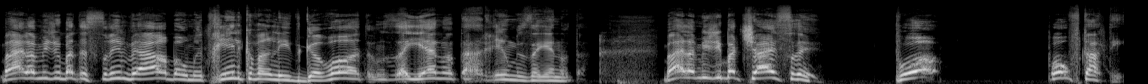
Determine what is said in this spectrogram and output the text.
בא אליו מישהו בת 24, הוא מתחיל כבר להתגרות, הוא מזיין אותה, אחי, הוא מזיין אותה. בא אליו מישהי בת 19, פה, פה הופתעתי.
